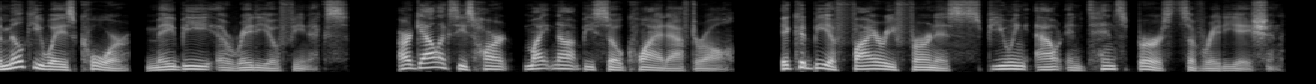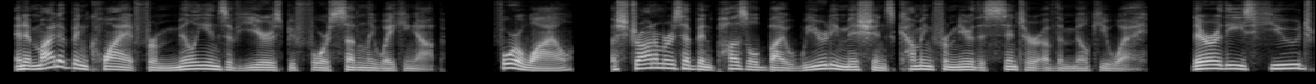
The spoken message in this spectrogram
The Milky Way's core may be a radio phoenix. Our galaxy's heart might not be so quiet after all. It could be a fiery furnace spewing out intense bursts of radiation. And it might have been quiet for millions of years before suddenly waking up. For a while, astronomers have been puzzled by weird emissions coming from near the center of the Milky Way. There are these huge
